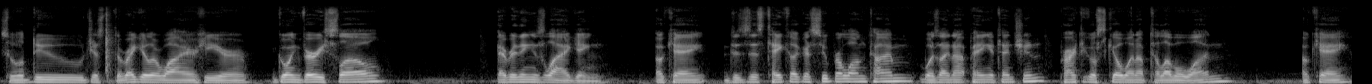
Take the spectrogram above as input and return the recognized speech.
So we'll do just the regular wire here. Going very slow. Everything is lagging. Okay, does this take like a super long time? Was I not paying attention? Practical skill went up to level one. Okay,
